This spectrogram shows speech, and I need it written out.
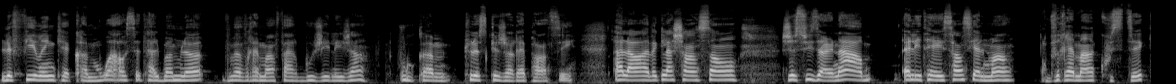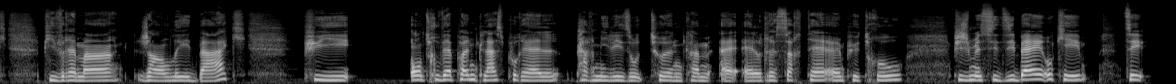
le feeling que comme, wow, cet album-là va vraiment faire bouger les gens ou comme plus que j'aurais pensé. Alors, avec la chanson Je suis un arbre, elle était essentiellement vraiment acoustique, puis vraiment genre laid back. Puis on trouvait pas une place pour elle parmi les autres tunes, comme elle, elle, ressortait un peu trop. Puis je me suis dit, ben ok, tu sais,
